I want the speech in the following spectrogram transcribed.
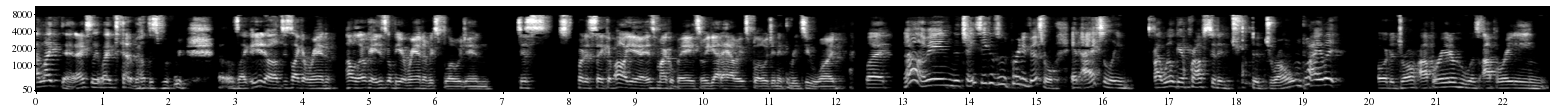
I like that. I actually like that about this movie. I was like, you know, just like a random. I was like, okay, this is gonna be a random explosion, just for the sake of, oh yeah, it's Michael Bay, so he got to have an explosion in three, two, one. But no, I mean, the chase sequence was pretty visceral, and actually, I will give props to the the drone pilot or the drone operator who was operating,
